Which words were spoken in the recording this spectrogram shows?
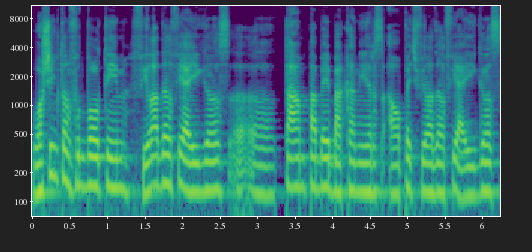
Washington Football Team, Philadelphia Eagles, uh, Tampa Bay Buccaneers a opäť Philadelphia Eagles.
